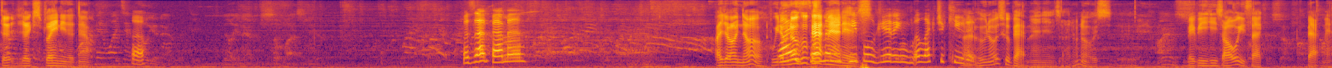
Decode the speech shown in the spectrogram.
They're, they're explaining it now. Oh. Was that Batman? I don't know. We Why don't know is who so Batman many is. people getting Uh, electrocuted? who knows who Batman is? I don't know. It's, uh, maybe he's always that Batman.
